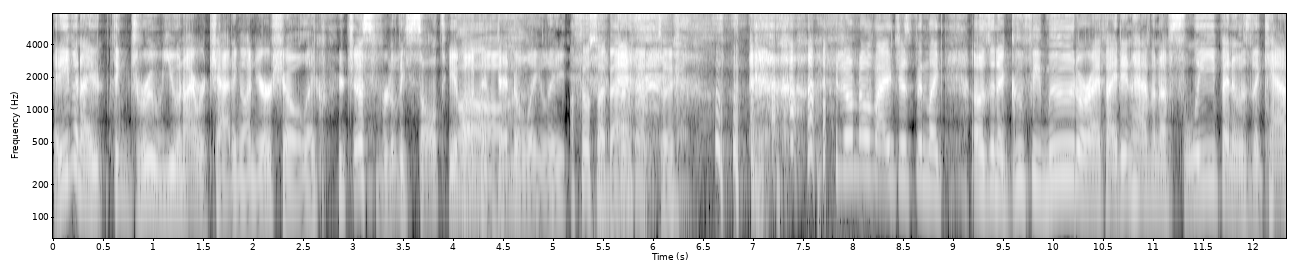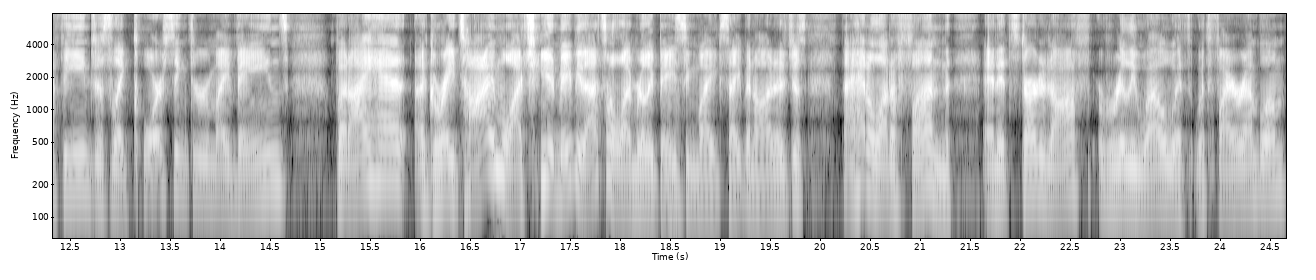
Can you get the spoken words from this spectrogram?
And even I think Drew, you and I were chatting on your show like we're just really salty about Oh. Nintendo lately. I feel so bad about it too. I don't know if I just been like I was in a goofy mood or if I didn't have enough sleep and it was the caffeine just like coursing through my veins. But I had a great time watching it. Maybe that's all I'm really hmm. basing my excitement on. It's just I had a lot of fun and it started off really well with with Fire Emblem.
